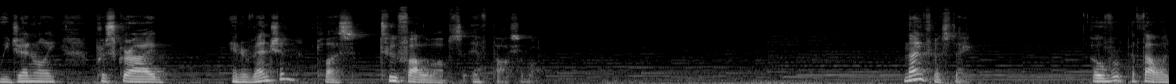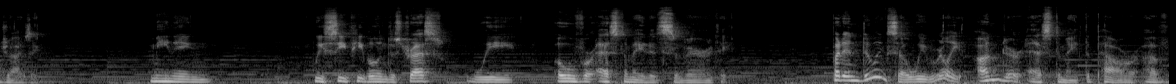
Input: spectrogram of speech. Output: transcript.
We generally prescribe intervention plus two follow ups if possible. Ninth mistake over pathologizing, meaning we see people in distress, we overestimate its severity. But in doing so, we really underestimate the power of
